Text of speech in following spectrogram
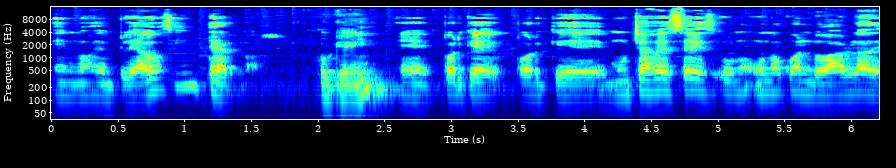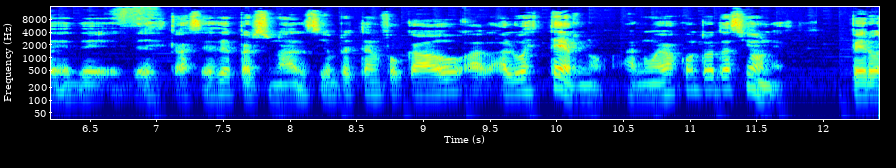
en los empleados internos. Ok. Eh, porque, porque muchas veces uno, cuando habla de, escasez de personal siempre está enfocado a, lo externo, a nuevas contrataciones. Pero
